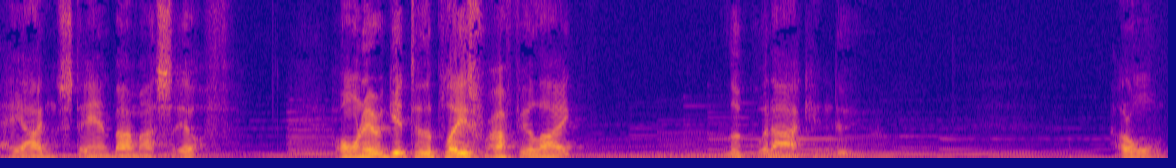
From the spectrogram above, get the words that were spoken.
hey, I can stand by myself. I won't ever get to the place where I feel like, look what I can do. I don't,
